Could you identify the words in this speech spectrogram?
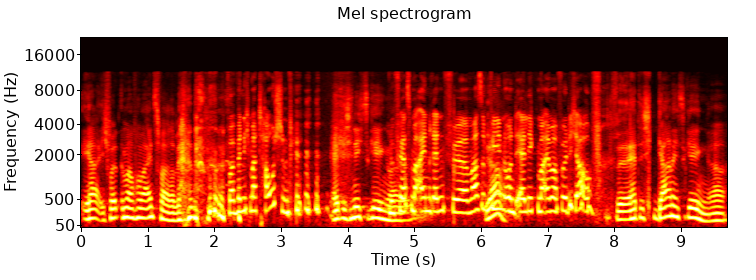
ja, ich wollte immer Formel 1-Fahrer werden. Wollen wir nicht mal tauschen? Hätte ich nichts gegen. Du fährst mal ein Rennen für Mazepin Ja. und er legt mal einmal für dich auf. Hätte ich gar nichts gegen, ja.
